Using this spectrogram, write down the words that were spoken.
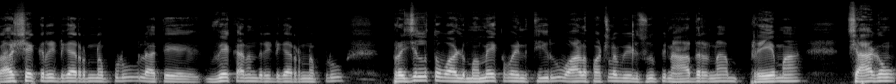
రాజశేఖర రెడ్డి గారు ఉన్నప్పుడు లేకపోతే వివేకానంద రెడ్డి గారు ఉన్నప్పుడు ప్రజలతో వాళ్ళు మమేకమైన తీరు వాళ్ళ పట్ల వీళ్ళు చూపిన ఆదరణ ప్రేమ త్యాగం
